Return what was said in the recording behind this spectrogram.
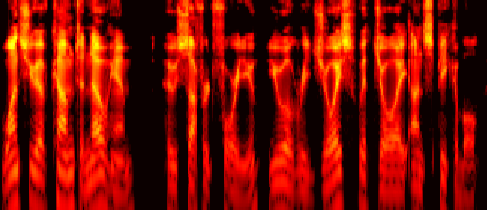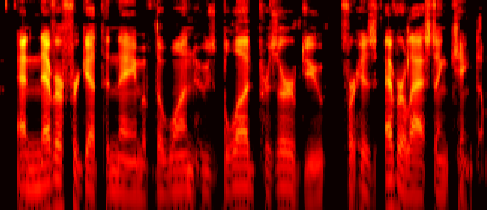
Once you have come to know him, who suffered for you, you will rejoice with joy unspeakable and never forget the name of the one whose blood preserved you for his everlasting kingdom.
